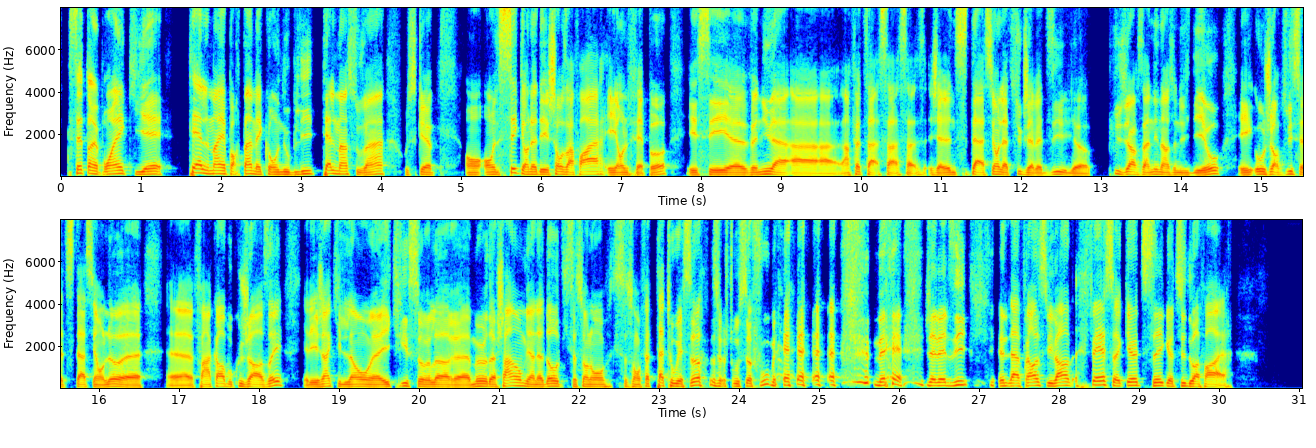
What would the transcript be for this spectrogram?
c'est un point qui est tellement important, mais qu'on oublie tellement souvent, ou ce que on, le sait qu'on a des choses à faire et on le fait pas. Et c'est euh, venu à, en fait, ça, ça, j'avais une citation là-dessus que j'avais dit il y a plusieurs années dans une vidéo. Et aujourd'hui, cette citation-là euh, euh, fait encore beaucoup jaser. Il y a des gens qui l'ont écrit sur leur mur de chambre. Il y en a d'autres qui se sont qui se sont fait tatouer ça. Je trouve ça fou, mais, mais j'avais dit la phrase suivante fais ce que tu sais que tu dois faire.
